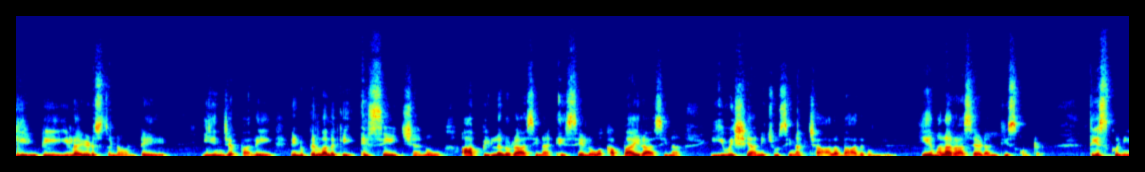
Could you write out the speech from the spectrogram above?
ఏంటి ఇలా ఏడుస్తున్నావు అంటే ఏం చెప్పాలి? నేను పిల్లలకి ఎస్సే ఇచ్చాను. ఆ పిల్లలు రాసిన ఎస్సేలో ఒక అబ్బాయి రాసిన ఈ విషయాన్ని చూసి నాకు చాలా బాధగా ఉంది ఏం అలా రాశాడని తీసుకుంటాడు. తీసుకుని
